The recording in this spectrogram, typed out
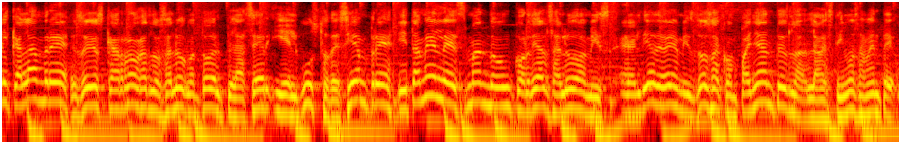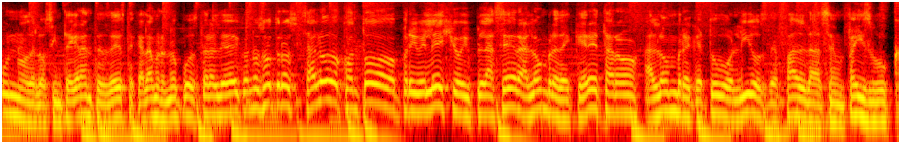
El Calambre. Soy Oscar Rojas, los saludo con todo el placer y el gusto de siempre. Y también les mando un cordial saludo a mis, el día de hoy a mis dos acompañantes, la- lastimosamente uno de los integrantes de este Calambre no pudo estar el día de hoy con nosotros. Saludo con todo privilegio y placer al hombre de Querétaro, al hombre que tuvo líos de faldas en Facebook,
